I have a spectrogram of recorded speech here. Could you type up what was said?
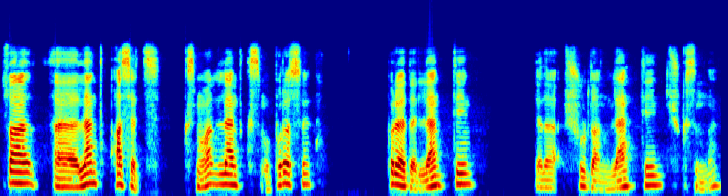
Sonra e, land asset kısmı var. Land kısmı burası. Buraya da land deyin. Ya da şuradan land deyin. Şu kısımda.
